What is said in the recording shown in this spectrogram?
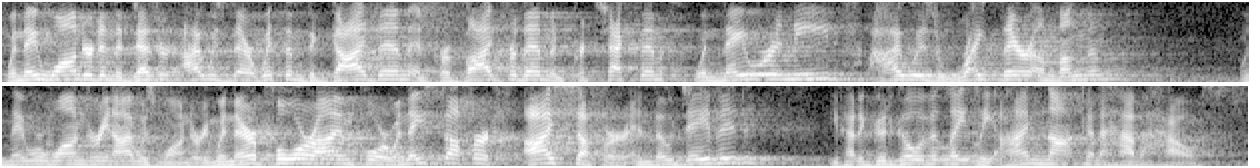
When they wandered in the desert, I was there with them to guide them and provide for them and protect them. When they were in need, I was right there among them. When they were wandering, I was wandering. When they're poor, I am poor. When they suffer, I suffer. And though, David, you've had a good go of it lately, I'm not going to have a house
